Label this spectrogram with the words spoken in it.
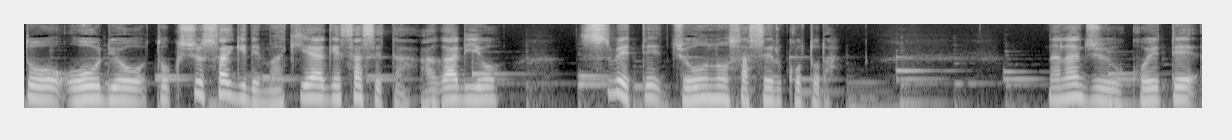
盗、横領、特殊詐欺で巻き上げさせた上がりをすべて上納させることだ。70を超えて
